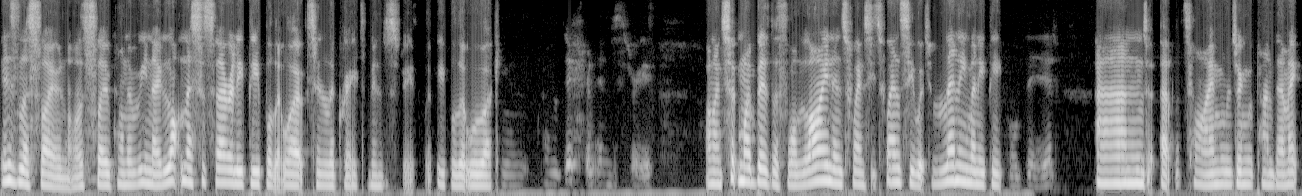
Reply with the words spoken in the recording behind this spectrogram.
business owners. So kind of you know not necessarily people that worked in the creative industries, but people that were working in different industries. And I took my business online in 2020, which many many people did. And at the time during the pandemic,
